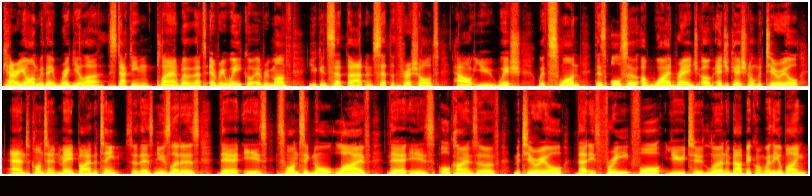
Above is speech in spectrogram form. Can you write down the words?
carry on with a regular stacking plan, whether that's every week or every month. You can set that and set the thresholds how you wish. With Swan, there's also a wide range of educational material and content made by the team. So there's newsletters, there is Swan Signal Live, there is all kinds of material that is free for you to learn about Bitcoin, whether you're buying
